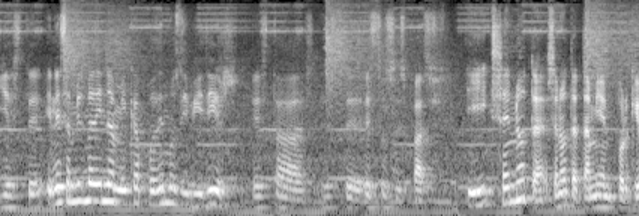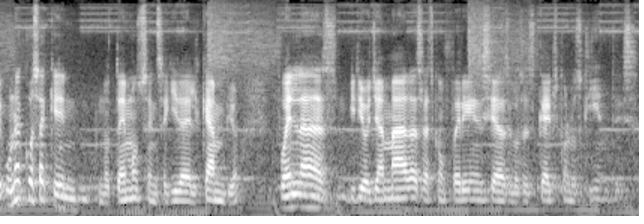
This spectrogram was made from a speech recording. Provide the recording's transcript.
y este, en esa misma dinámica podemos dividir estas, este, estos espacios. Y se nota, se nota también, porque una cosa que notemos enseguida del cambio fue en las videollamadas, las conferencias, los Skypes con los clientes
